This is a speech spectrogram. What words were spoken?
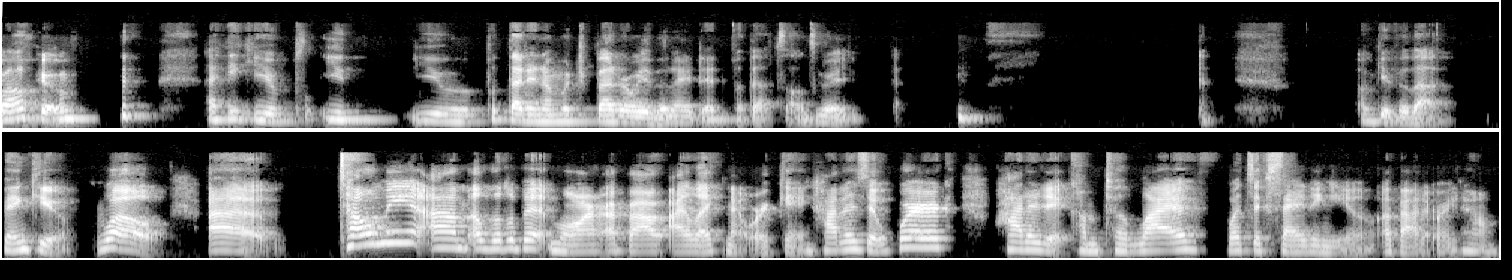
welcome. I think you you you put that in a much better way than I did, but that sounds great. I'll give you that. Thank you. Well, uh, tell me um, a little bit more about I Like Networking. How does it work? How did it come to life? What's exciting you about it right now?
